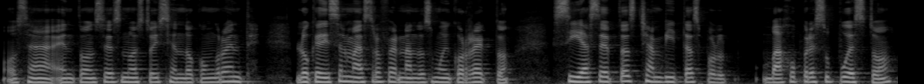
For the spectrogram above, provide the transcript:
O sea, entonces no estoy siendo congruente. Lo que dice el maestro Fernando es muy correcto. Si aceptas chambitas por bajo presupuesto,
